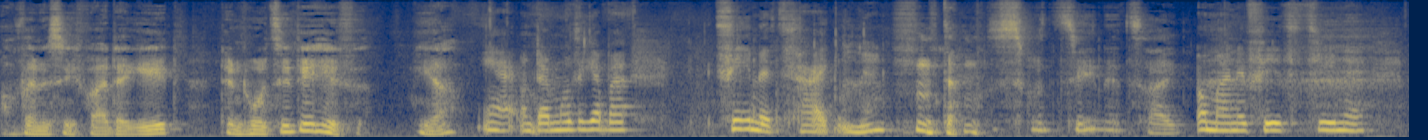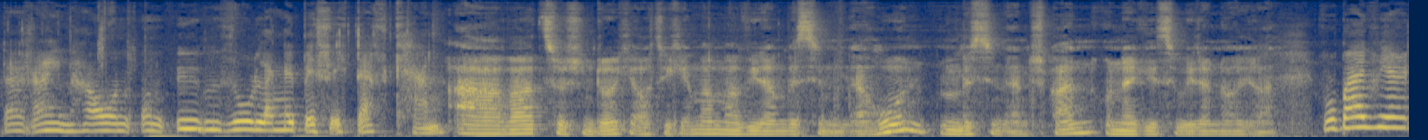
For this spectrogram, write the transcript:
und wenn es nicht weitergeht, dann holt sie dir Hilfe. Ja? Ja, und da muss ich aber Zähne zeigen, ne? Da musst du Zähne zeigen. Und meine Filzzähne da reinhauen und üben so lange, bis ich das kann. Aber zwischendurch auch dich immer mal wieder ein bisschen erholen, ein bisschen entspannen und dann gehst du wieder neu ran. Wobei wir,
